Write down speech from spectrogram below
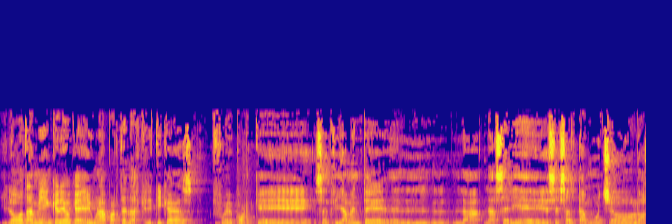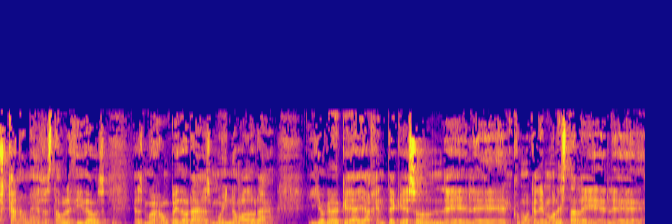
Y luego también creo que una parte de las críticas fue porque sencillamente el- la, la serie se salta mucho los cánones establecidos, es muy rompedora, es muy innovadora y yo creo que hay gente que eso le, le- como que le molesta, le, le,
